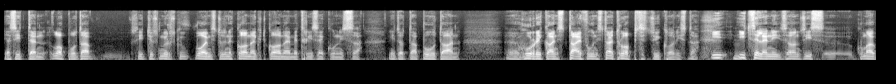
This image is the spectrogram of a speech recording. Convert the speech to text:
Ja sitten lopulta, sit jos myrsky voimistuu sinne 33 metriä sekunnissa, niin tota, puhutaan hurrikaanista, taifuunista tai trooppisesta syklonista. I, hmm. itselleni se on siis, kun mä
